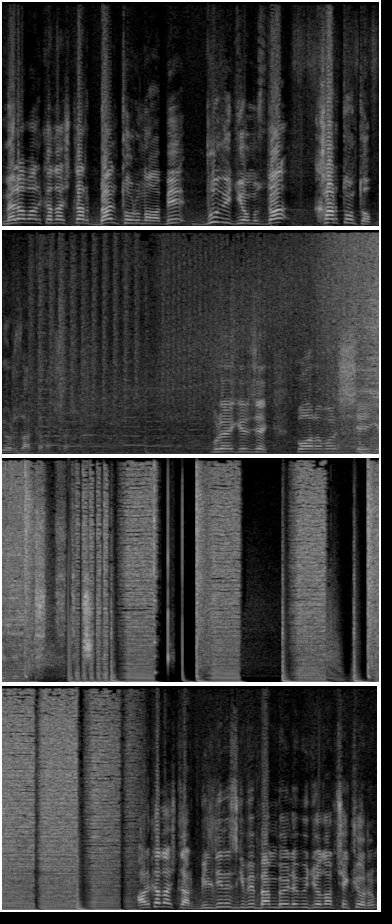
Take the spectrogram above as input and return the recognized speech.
Merhaba arkadaşlar ben Torun abi. Bu videomuzda karton topluyoruz arkadaşlar. Buraya girecek. Bu araba şeyi girecek. Arkadaşlar bildiğiniz gibi ben böyle videolar çekiyorum.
